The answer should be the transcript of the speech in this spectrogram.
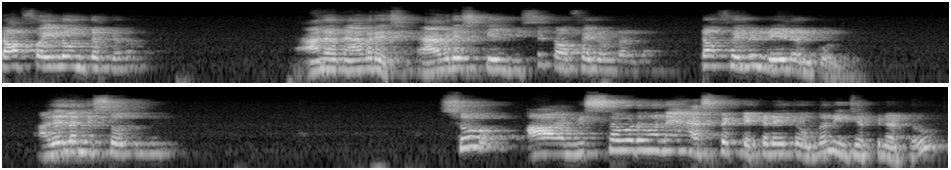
టాప్ ఫైవ్లో ఉంటుంది కదా? ఆన్ యావరేజ్ యావరేజ్ స్కేల్ తీస్తే టాప్ ఫైవ్లో ఉండాలి కదా? టాప్ ఫైవ్లో లేడు అనుకోండి. అదేలా మిస్ అవుతుంది? సో ఆ మిస్ అవ్వడం అనే ఆస్పెక్ట్ ఎక్కడైతే ఉందో నేను చెప్పినట్టు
